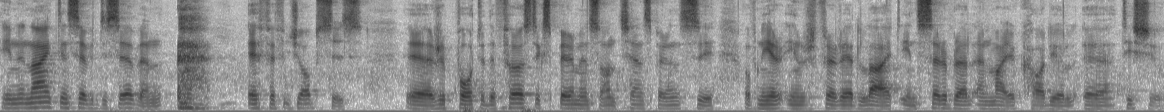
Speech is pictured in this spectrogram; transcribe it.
In 1977, F.F. Jobsis uh, reported the first experiments on transparency of near infrared light in cerebral and myocardial uh, tissue.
